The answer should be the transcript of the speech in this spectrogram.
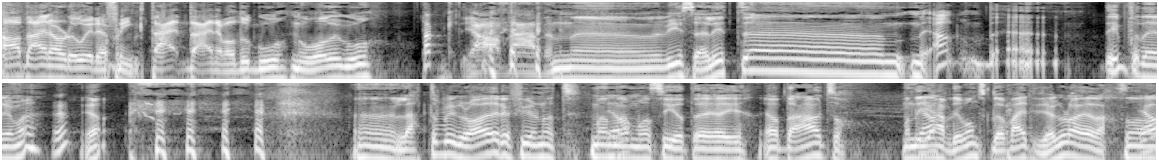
Ja, der har du vært flink. Der, der var du god. Nå var du god. takk. Ja, dæven uh, viser litt uh, Ja, det, det imponerer meg. Ja. Eh, lett å bli glad i denne fyren, vet du. Men Ja. jeg må si at det er Ja, deg, altså. Men det er jævlig vanskelig å være glad i. Så Ja.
